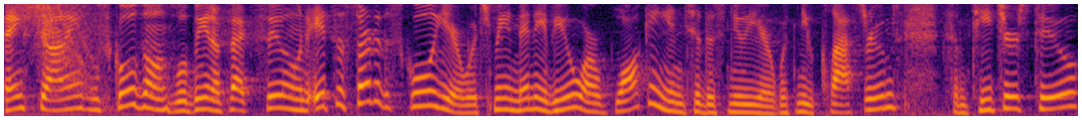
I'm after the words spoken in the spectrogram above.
Thanks, Johnny. Well, school zones will be in effect soon. It's the start of the school year, which means many of you are walking into this new year with new classrooms, some teachers too.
